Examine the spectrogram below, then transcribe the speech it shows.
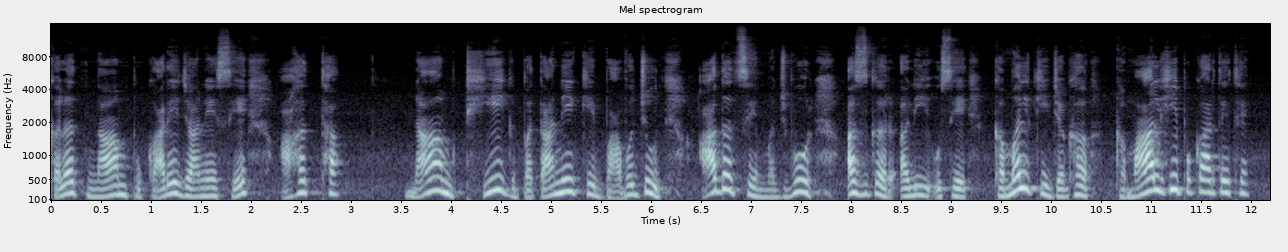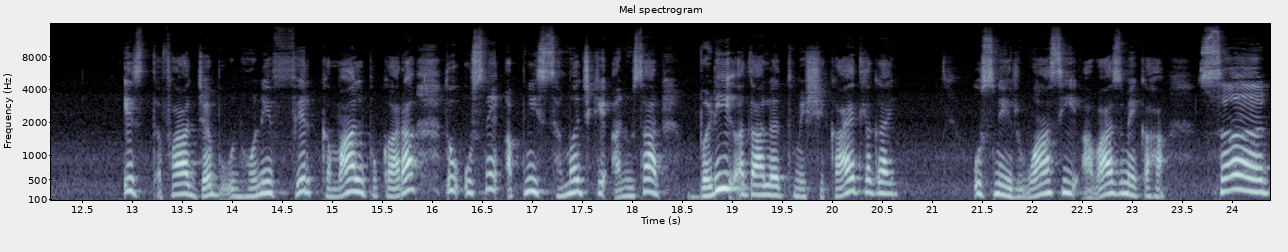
गलत नाम पुकारे जाने से आहत था। नाम ठीक बताने के बावजूद आदत से मजबूर असगर अली उसे कमल की जगह कमाल ही पुकारते थे। इस दफ़ा जब उन्होंने फिर कमाल पुकारा तो उसने अपनी समझ के अनुसार बड़ी अदालत में शिकायत लगाई। उसने रुआसी आवाज़ में कहा, सर,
